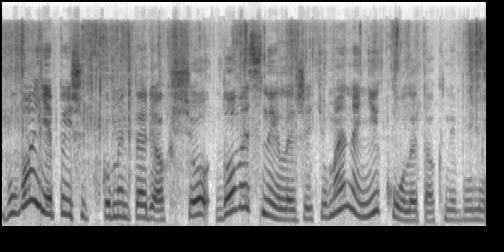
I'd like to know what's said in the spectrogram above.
Буває, пишуть в коментарях, що до весни лежить. У мене ніколи так не було.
